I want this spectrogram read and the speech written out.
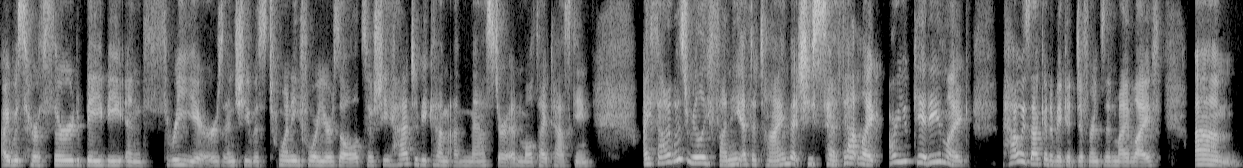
I was her third baby in three years, and she was 24 years old. So she had to become a master at multitasking. I thought it was really funny at the time that she said that. Like, are you kidding? Like, how is that going to make a difference in my life? Um,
